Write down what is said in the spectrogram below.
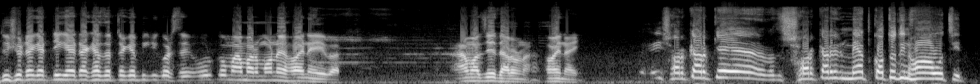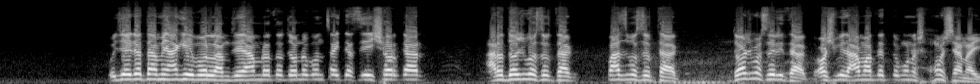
দুইশো টাকার টিকিট এক হাজার টাকা বিক্রি করছে ওরকম আমার মনে হয় না এবার। আমার যে ধারণা হয় নাই। এই সরকারকে সরকারের মেয়াদ কতদিন হওয়া উচিত? ওই যে এটা তো আমি আগেই বললাম যে আমরা তো জনগণ চাইতেছি এই সরকার আরও দশ বছর থাক পাঁচ বছর থাক দশ বছরই থাক অসুবিধা আমাদের তো কোনো সমস্যা নাই।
